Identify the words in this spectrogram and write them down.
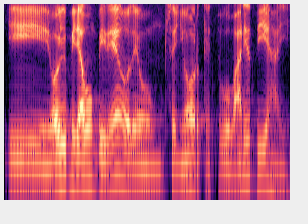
Y hoy miraba un video de un señor que estuvo varios días ahí,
